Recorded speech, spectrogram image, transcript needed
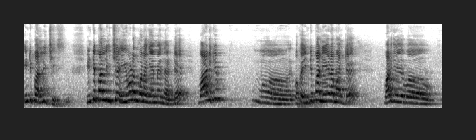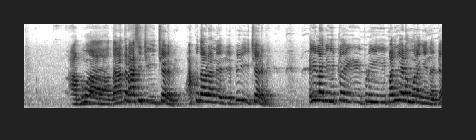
ఇంటి పనులు ఇచ్చేసి ఇంటి పనులు ఇచ్చే ఇవ్వడం మూలంగా ఏమైందంటే వాడికి ఒక ఇంటి పని ఇవ్వడం అంటే వాడికి ఆ, భూ దానంతా రాసి ఇచ్చి ఇచ్చేయడమే. హక్కుదారుడు అని చెప్పి ఇచ్చేయడమే. ఇలా ఇట్లా ఇప్పుడు ఈ పని చేయడం మూలంగా ఏంటంటే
